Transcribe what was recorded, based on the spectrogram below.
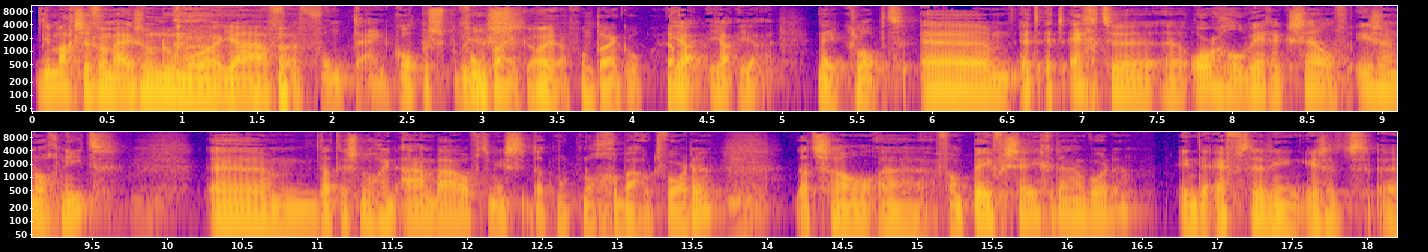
Je mag ze van mij zo noemen hoor. Ja, fonteinkoppersproeiers. Fontijn, oh ja, Fonteinkop. Ja. Ja, ja, ja. Nee, klopt. Ehm, het, het echte eh, orgelwerk zelf is er nog niet. Ehm, dat is nog in aanbouw, of tenminste, dat moet nog gebouwd worden. Dat zal eh, van PVC gedaan worden. In de Efteling is het eh,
